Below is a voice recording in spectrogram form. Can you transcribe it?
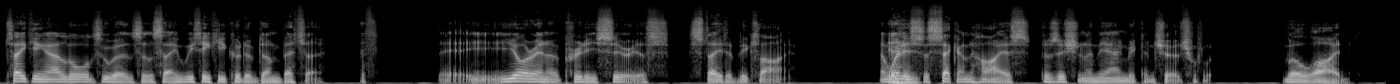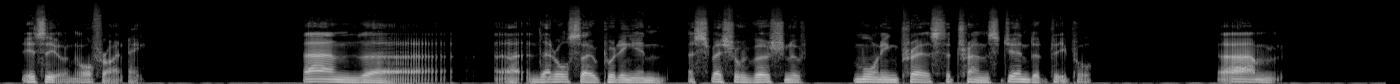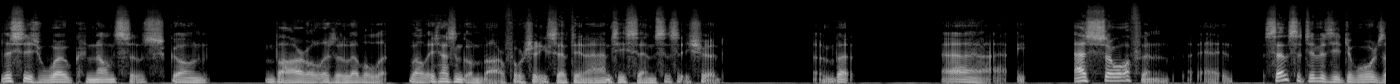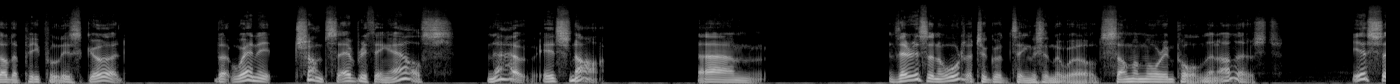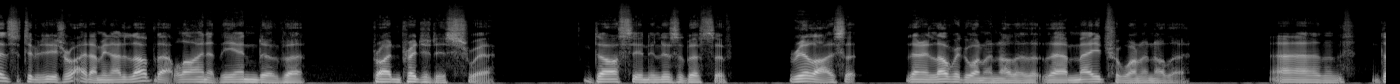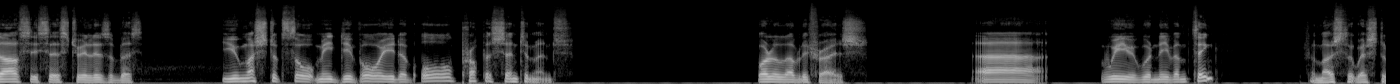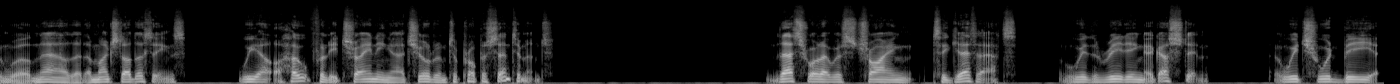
taking our Lord's words and saying we think he could have done better, you're in a pretty serious state of decline. And when it's the second highest position in the Anglican Church worldwide, it's even more frightening. And uh, uh, they're also putting in a special version of morning prayers for transgendered people. Um, this is woke nonsense gone viral at a level that, well, it hasn't gone viral, fortunately, except in an anti sense as it should. But uh, as so often, uh, sensitivity towards other people is good. But when it trumps everything else, no, it's not. Um, there is an order to good things in the world. Some are more important than others. Yes, sensitivity is right. I mean, I love that line at the end of uh, Pride and Prejudice where Darcy and Elizabeth have realized that they're in love with one another, that they're made for one another. And Darcy says to Elizabeth, You must have thought me devoid of all proper sentiment. What a lovely phrase uh, we wouldn't even think for most of the Western world now that, amongst other things, we are hopefully training our children to proper sentiment. That's what I was trying to get at with reading Augustine, which would be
